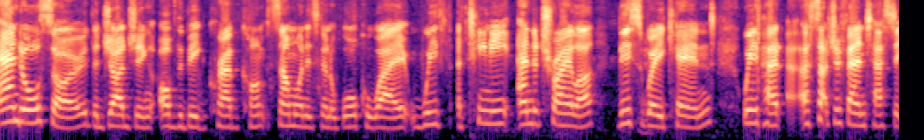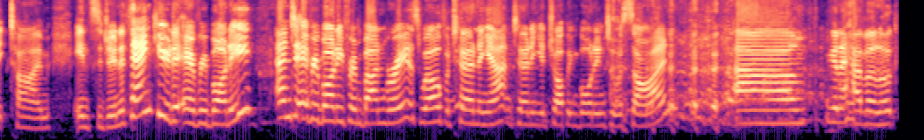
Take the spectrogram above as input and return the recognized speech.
And also the judging of the big crab comp. Someone is going to walk away with a tinny and a trailer this weekend. We've had a, such a fantastic time in Ceduna. Thank you to everybody and to everybody from Bunbury as well for turning out and turning your chopping board into a sign. um, we're going to have a look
